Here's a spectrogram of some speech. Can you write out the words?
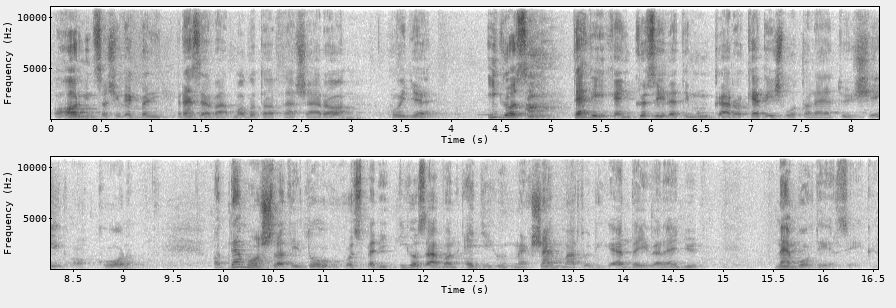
a 30-as évekbeli rezervált magatartására, hogy igazi, tevékeny közéleti munkára kevés volt a lehetőség akkor, a demonstratív dolgokhoz pedig igazában egyikünknek sem, már tudik Erdeivel együtt, nem volt érzékünk.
